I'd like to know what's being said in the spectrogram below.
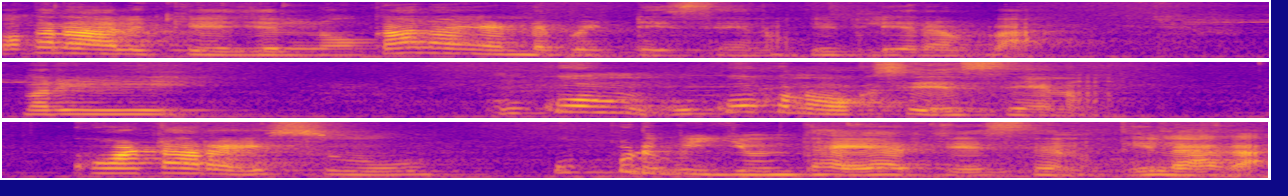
ఒక నాలుగు కేజీల నూక అలా ఎండబెట్టేసాను ఇడ్లీ రవ్వ. మరి ఇంకో ఇంకొక నూక చేసాను. కోటా రైసు ఉప్పుడు బియ్యం తయారు చేశాను ఇలాగా.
